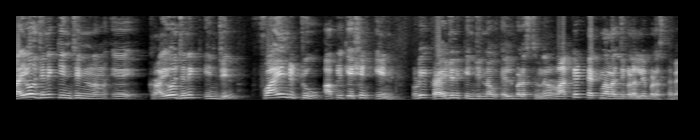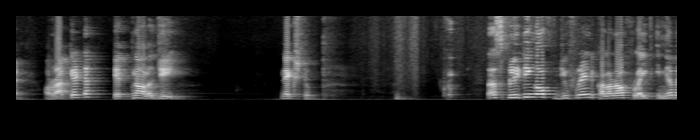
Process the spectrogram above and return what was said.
cryogenic engine cryogenic engine find to application in ನೋಡಿ ಕ್ರಯೋಜೆನಿಕ್ ಇಂಜಿನ್ ನಾವು ಎಲ್ಲಿ ಬಳಸ್ತೀವಿ ಅಂದರೆ ರಾಕೆಟ್ ಟೆಕ್ನಾಲಜಿಗಳಲ್ಲಿ ಬಳಸ್ತೇವೆ. Rocket technology next the splitting of different colour of light in a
